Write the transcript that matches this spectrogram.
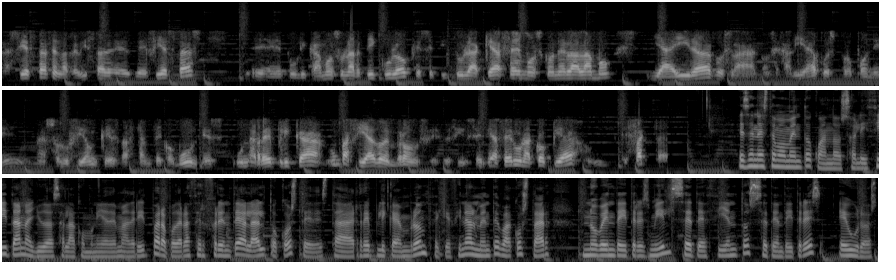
las fiestas, en la revista de, fiestas, eh, publicamos un artículo que se titula ¿Qué hacemos con el álamo? y ahí pues la concejalía pues propone una solución que es bastante común, es una réplica, un vaciado en bronce, es decir, sería hacer una copia exacta es en este momento cuando solicitan ayudas a la Comunidad de Madrid para poder hacer frente al alto coste de esta réplica en bronce, que finalmente va a costar 93.773 euros.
